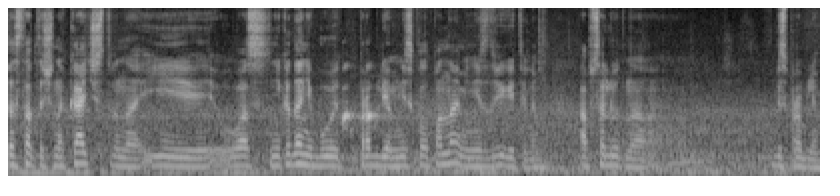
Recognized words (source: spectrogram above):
достаточно качественно и у вас никогда не будет проблем ни с клапанами, ни с двигателем. Абсолютно без проблем.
